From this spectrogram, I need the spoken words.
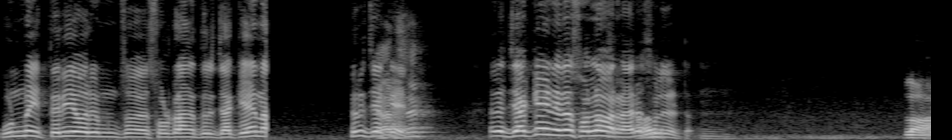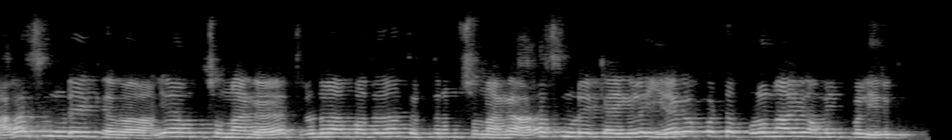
உண்மை தெரிய வரும் சொ- சொல்றாங்க திரு ஜக்கேன். திரு ஜக்கேன்? இல்ல ஜக்கேன் ஏதோ சொல்ல வர்றாரு சொல்லிட்டு. இல்ல அரசினுடைய ஐயா வந்து சொன்னாங்க திருடனா பார்த்து தான் திருத்தணும்னு சொன்னாங்க. அரசினுடைய கையில ஏகப்பட்ட புலனாய்வு அமைப்புகள் இருக்கு.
